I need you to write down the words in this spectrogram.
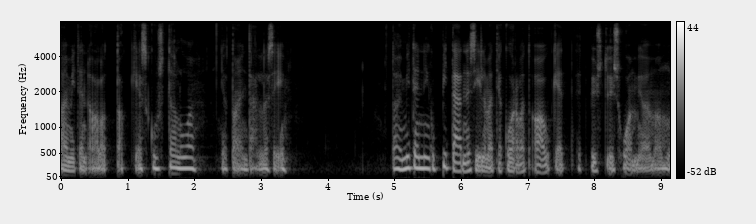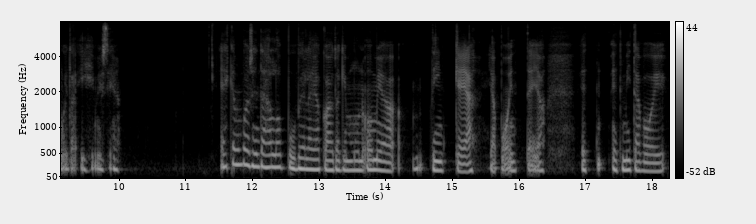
tai miten aloittaa keskustelua, jotain tällaisia – tai miten niin kuin pitää ne silmät ja korvat auki, että, että pystyisi huomioimaan muita ihmisiä. Ehkä mä voisin tähän loppuun vielä jakaa jotakin mun omia vinkkejä ja pointteja, että, että mitä voi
